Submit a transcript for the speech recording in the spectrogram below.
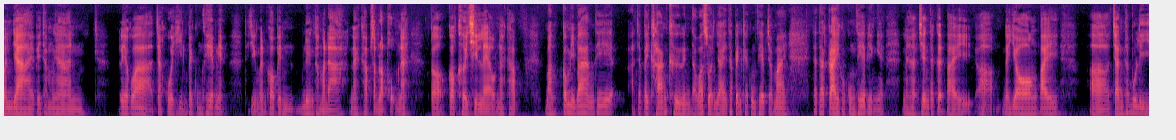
บรรยายไปทำงาน เรียกว่าจากหัวหินไปกรุงเทพเนี่ยที่จริงมันก็เป็นเรื่องธรรมดานะครับสำหรับผมนะก็ก็เคยชินแล้วนะครับบางก็มีบ้างที่ อาจจะไปค้างคืน แต่ว่าส่วนใหญ่ถ้าเป็นแค่กรุงเทพจะไม่ แต่ถ้าไกลกว่ากรุงเทพอย่างเงี้ยนะฮะเช่นถ้าเกิดไปในยองไปจันทบุรี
